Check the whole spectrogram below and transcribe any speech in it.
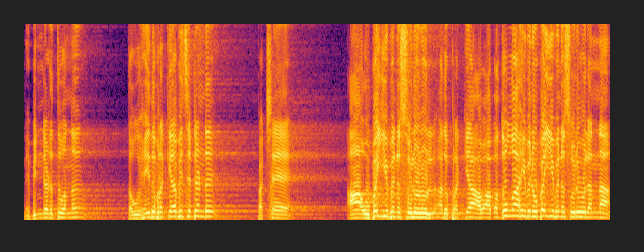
നബിന്റെ അടുത്ത് വന്ന് തൗഹീദ് പ്രഖ്യാപിച്ചിട്ടുണ്ട്. പക്ഷേ ആ ഉബയ്യബിന് സുലൂൽ അത് പ്രഖ്യാ അബ്ദുല്ലാഹിബിൻ ഉബയ്യബിന് സുലൂൽ എന്ന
